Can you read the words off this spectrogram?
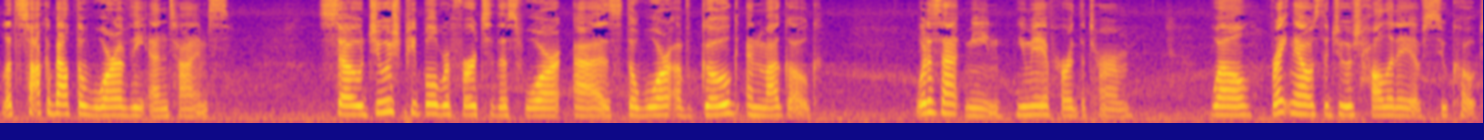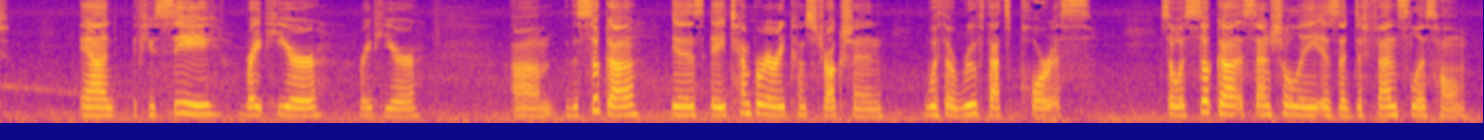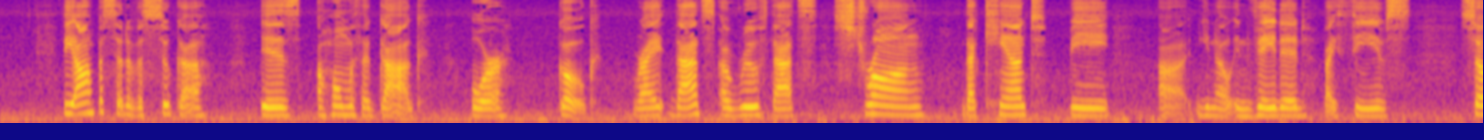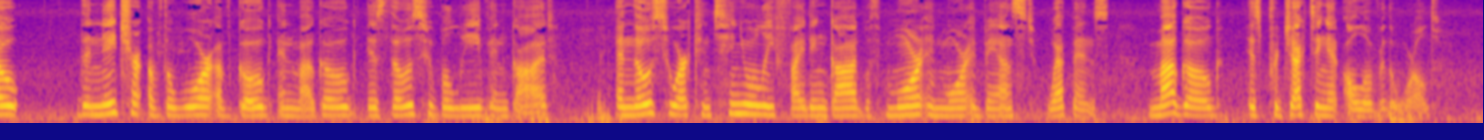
let's talk about the war of the end times. So, Jewish people refer to this war as the war of Gog and Magog. What does that mean? You may have heard the term. Well, right now is the Jewish holiday of Sukkot. And if you see right here, right here, um, the sukkah is a temporary construction with a roof that's porous. So a sukkah essentially is a defenseless home. The opposite of a sukkah is a home with a gog or gog, right? That's a roof that's strong, that can't be, uh, you know, invaded by thieves. So the nature of the war of Gog and Magog is those who believe in God and those who are continually fighting God with more and more advanced weapons. Magog is projecting it all over the world.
